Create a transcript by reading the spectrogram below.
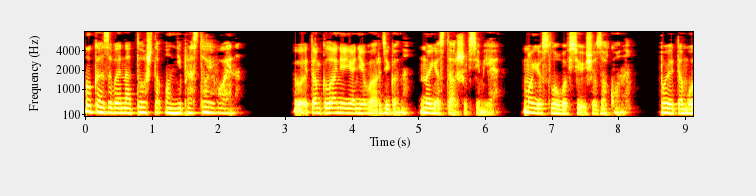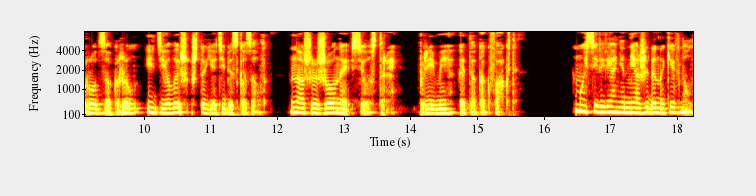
указывая на то, что он непростой воин. «В этом клане я не Вардиган, но я старший в семье. Мое слово все еще закон. Поэтому рот закрыл и делаешь, что я тебе сказал. Наши жены – сестры. Прими это как факт». Мой северянин неожиданно кивнул,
